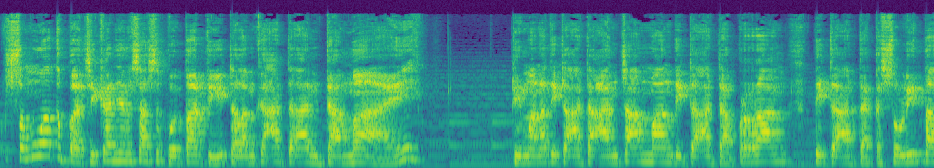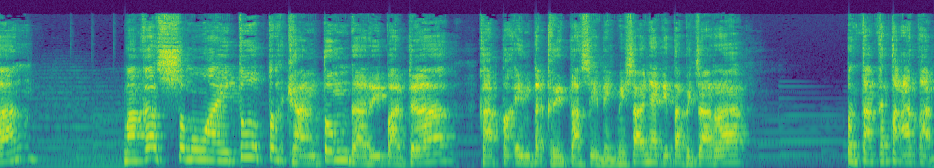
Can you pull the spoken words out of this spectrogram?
semua kebajikan yang saya sebut tadi dalam keadaan damai, di mana tidak ada ancaman, tidak ada perang, tidak ada kesulitan, maka semua itu tergantung daripada kata integritas ini. Misalnya kita bicara tentang ketaatan.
